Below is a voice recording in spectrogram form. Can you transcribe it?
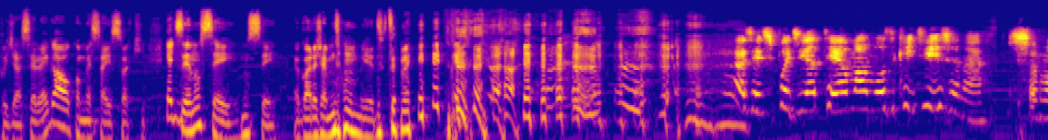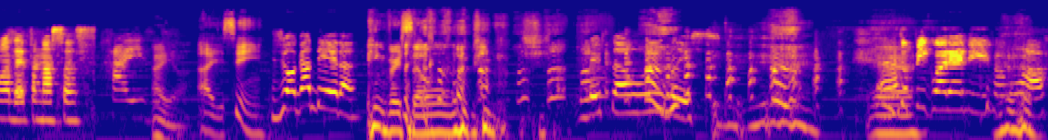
podia ser legal começar isso aqui. Quer dizer, não sei, não sei. Agora já me dá um medo também. A gente podia ter uma música indígena. Chamando aí pra nossas raízes. Aí, ó. Aí sim. Jogadeira, Em versão. versão inglês. é, Tupi-Guarani, vamos lá.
